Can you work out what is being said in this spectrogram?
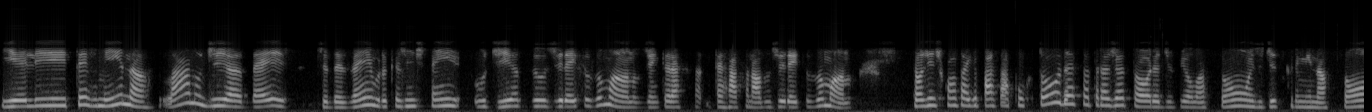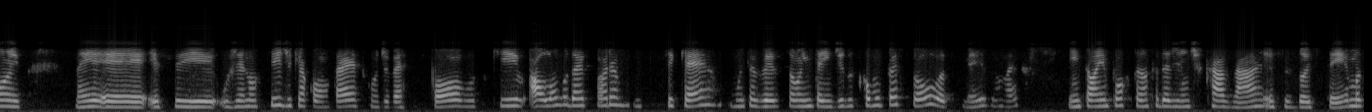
e ele termina lá no dia 10 de dezembro, que a gente tem o Dia dos Direitos Humanos, Dia Internacional dos Direitos Humanos. Então a gente consegue passar por toda essa trajetória de violações, de discriminações, né, é, esse, o genocídio que acontece com diversos povos, que ao longo da história sequer muitas vezes são entendidos como pessoas mesmo, né? Então a importância da gente casar esses dois temas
